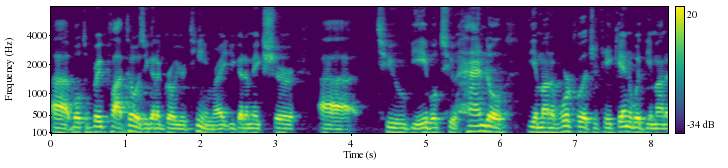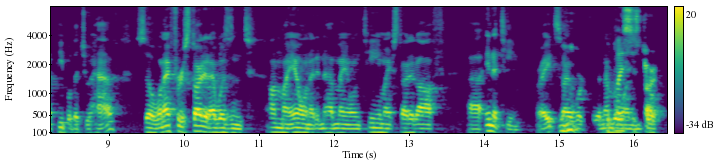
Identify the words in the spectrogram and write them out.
uh, well to break plateaus you got to grow your team right you got to make sure uh, to be able to handle the amount of workload that you take in with the amount of people that you have so when i first started i wasn't on my own i didn't have my own team i started off uh, in a team right so mm-hmm. i worked for the number place one to start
